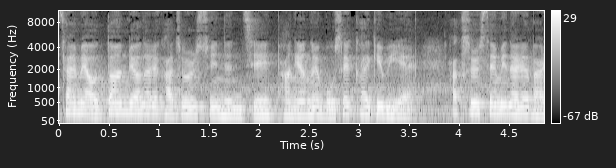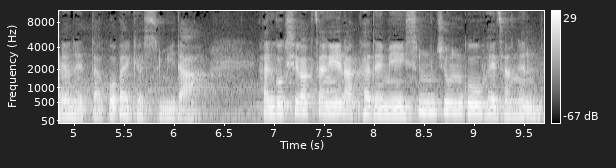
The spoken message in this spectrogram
삶에 어떠한 변화를 가져올 수 있는지 방향을 모색하기 위해 학술 세미나를 마련했다고 밝혔습니다. 한국시각장애인 아카데미 심중구 회장은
